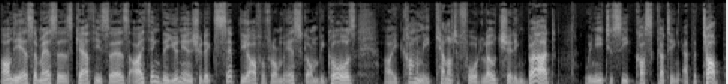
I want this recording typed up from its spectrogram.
On the SMSs, Kathy says, I think the unions should accept the offer from Eskom because our economy cannot afford load shedding. But we need to see cost cutting at the top,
